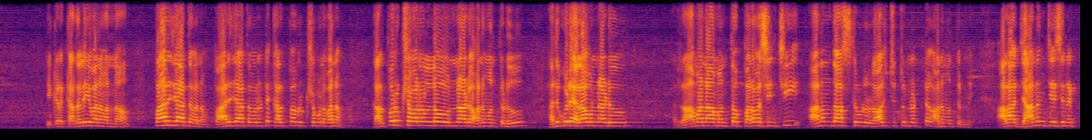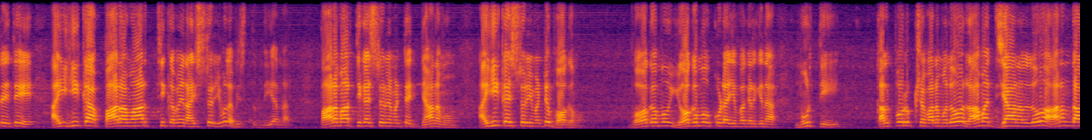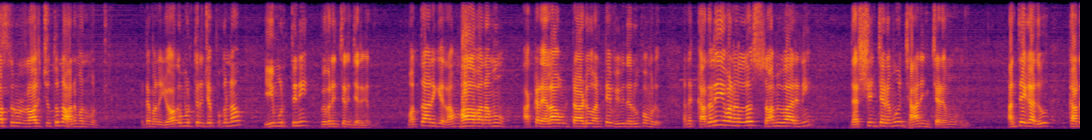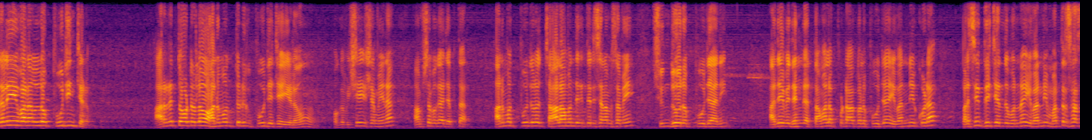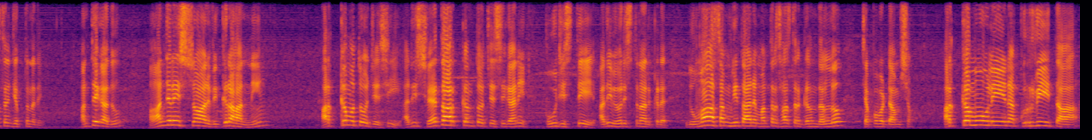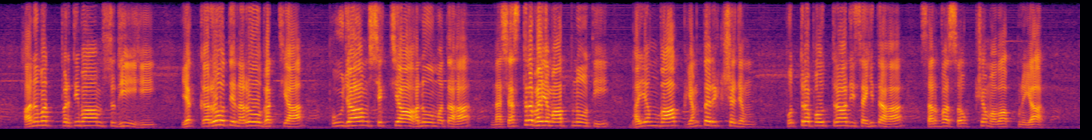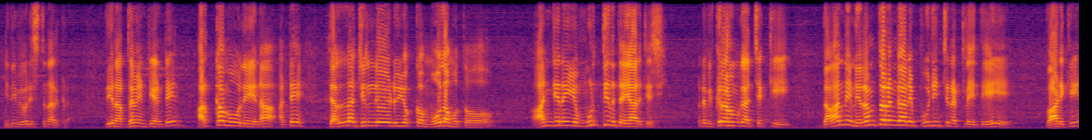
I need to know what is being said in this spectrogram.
ఇక్కడ కదలీవనం అన్నాం. పారిజాతవనం. పారిజాతవనం అంటే కల్పవృక్షముల వనం. కల్పవృక్ష వనంలో ఉన్నాడు హనుమంతుడు. అది కూడా ఎలా ఉన్నాడు? రామనామంతో పరవశించి ఆనందాశ్రువుడు రాల్చుతున్నట్టు హనుమంతుడిని అలా ధ్యానం చేసినట్లయితే ఐహిక పారమార్థికమైన ఐశ్వర్యము లభిస్తుంది అన్నారు. పారమార్థిక ఐశ్వర్యం అంటే జ్ఞానము ఐహిక ఐశ్వర్యం అంటే భోగము. భోగము యోగము కూడా ఇవ్వగలిగిన మూర్తి కల్పవృక్ష వనములో రామధ్యానంలో ఆనందాశ్రుడు రాల్చుతున్న హనుమన్మూర్తి. అంటే మనం యోగమూర్తిని చెప్పుకున్నాం ఈ మూర్తిని వివరించడం జరిగింది. మొత్తానికి రంభావనము అక్కడ ఎలా ఉంటాడు అంటే వివిధ రూపములు. అంటే కదలీవనంలో స్వామివారిని దర్శించడము ధ్యానించడము ఇది. అంతేకాదు కదలీవనంలో పూజించడం. అరటి తోటలో హనుమంతుడికి పూజ చేయడం ఒక విశేషమైన అంశముగా చెప్తారు. హనుమత్ పూజలో చాలామందికి తెలిసిన అంశమే సింధూర పూజ అని. అదేవిధంగా తమలపుటాకుల పూజ ఇవన్నీ కూడా ప్రసిద్ధి చెంది ఉన్నాయి ఇవన్నీ మంత్రశాస్త్రం చెప్తున్నది. అంతేకాదు ఆంజనేయ స్వామి విగ్రహాన్ని అర్కముతో చేసి అది శ్వేతార్కంతో చేసి కానీ పూజిస్తే అది వివరిస్తున్నారు ఇక్కడ. ఇది ఉమా సంహిత అనే మంత్రశాస్త్ర గ్రంథంలో చెప్పబడ్డ అంశం. అర్కమూలీన కుర్వీత హనుమత్ ప్రతిమాం సుధీహి యక్కరోతి నరో భక్త్యా పూజాం శక్త్యా హనుమత న శస్త్రభయమాప్నోతి భయం వాప్యంతరిక్షజం పుత్రపౌత్రాది సహిత సర్వసౌఖ్యమవాప్నుయాత్. ఇది వివరిస్తున్నారు ఇక్కడ. దీని అర్థం ఏంటి అంటే అర్కమూలేన అంటే తెల్ల జిల్లేడు యొక్క మూలముతో ఆంజనేయ మూర్తిని తయారు చేసి అంటే విగ్రహముగా చెక్కి దాన్ని నిరంతరంగానే పూజించినట్లయితే వాడికి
